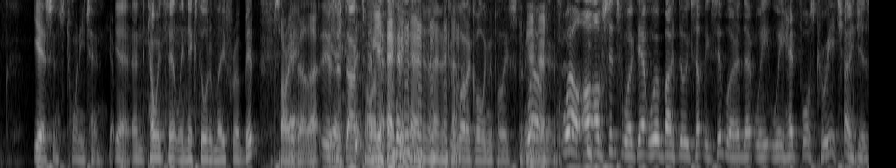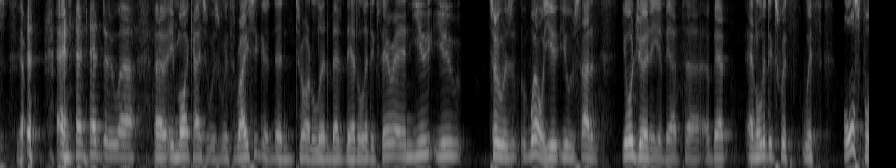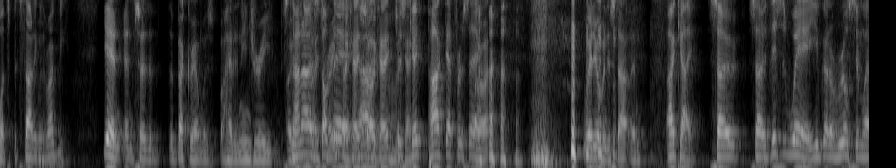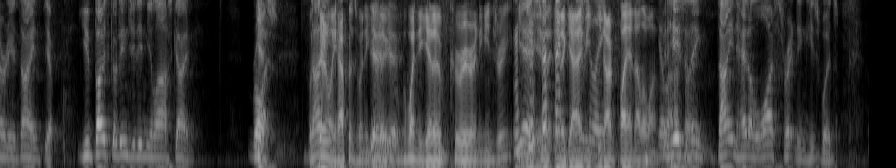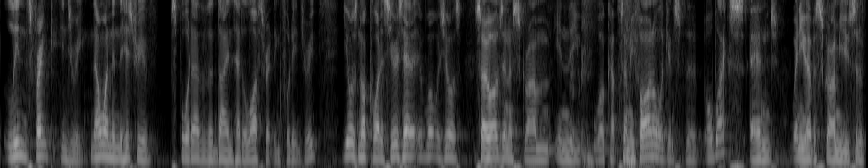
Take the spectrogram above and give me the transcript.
Yeah, since 2010. Yep. Yeah, and coincidentally next door to me for a bit. Sorry Uh, about that. It was a dark time. yeah. a lot of calling the police. But Well, yeah. well, I- I've since worked out we're both doing something similar in that we, we had forced career changes Yep. and, and had to, uh, uh, in my case, it was with racing and, and trying to learn about the analytics there. And you you too as well, you, you started your journey about uh, about analytics with, with all sports, but starting with rugby. Yeah, and, and so the, the background was I had an injury. No, no, 03. stop there. Okay, No, so okay. Just okay. keep park that for a sec. All right. Where do you want me to start then? Okay, so so this is where you've got a real similarity with Dane. Yep. You both got injured in your last game, right? Yes. What Dane- generally happens when you get Yeah, a yeah. when you get a career-ending injury Yes. in, a, in a game, you, usually- you don't play another one. But here's the thing: Dane had a life-threatening, his words, Lisfranc injury. No one in the history of sport other than Dane's had a life-threatening foot injury. Yours not quite as serious. How, what was yours? So I was in a scrum in the World Cup semi-final against the All Blacks, and when you have a scrum, you sort of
